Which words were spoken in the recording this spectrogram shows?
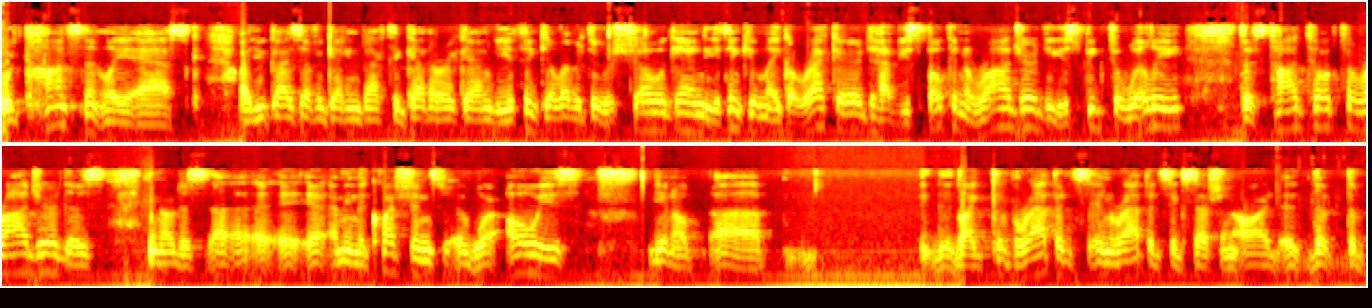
would constantly ask, "Are you guys ever getting back together again? Do you think you'll ever do a show again? Do you think you'll make a record? Have you spoken to Roger? Do you speak to Willie? Does Todd talk to Roger? Does you know? Does uh, I mean the questions were always, you know. Uh, like rapid in rapid succession are the, the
